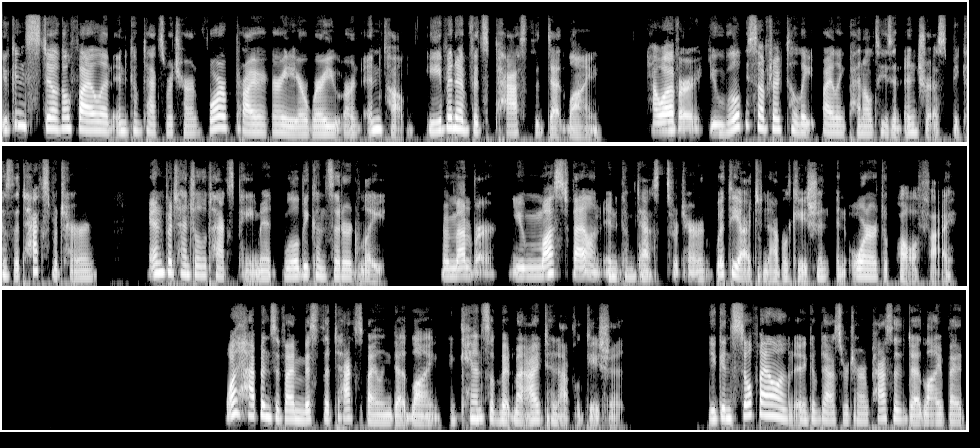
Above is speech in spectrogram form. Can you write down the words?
You can still file an income tax return for a prior year where you earned income, even if it's past the deadline. However, you will be subject to late filing penalties and interest because the tax return and potential tax payment will be considered late. Remember, you must file an income tax return with the ITIN application in order to qualify. What happens if I miss the tax filing deadline and can't submit my ITIN application? You can still file an income tax return past the deadline, but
